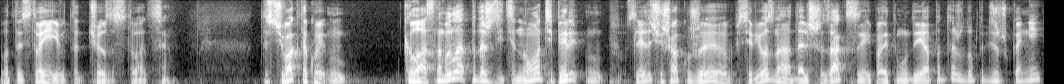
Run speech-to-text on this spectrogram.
Вот из твоей, вот это что за ситуация? То есть чувак такой, «М, классно было, подождите, но теперь следующий шаг уже серьезно, а дальше ЗАГС, и поэтому да я подожду, подержу коней.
